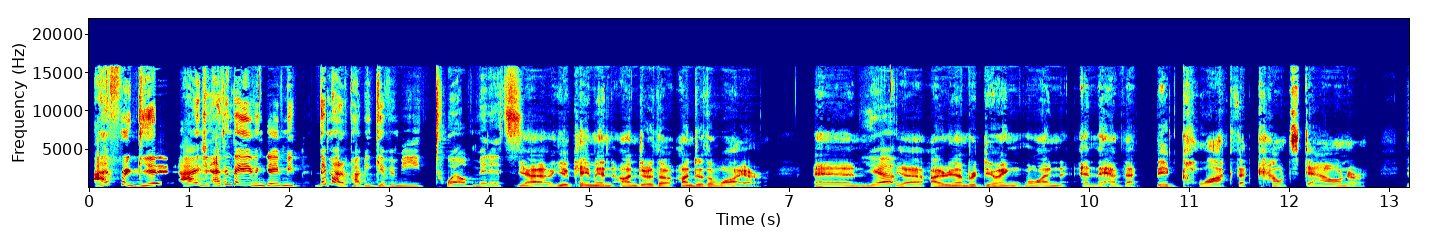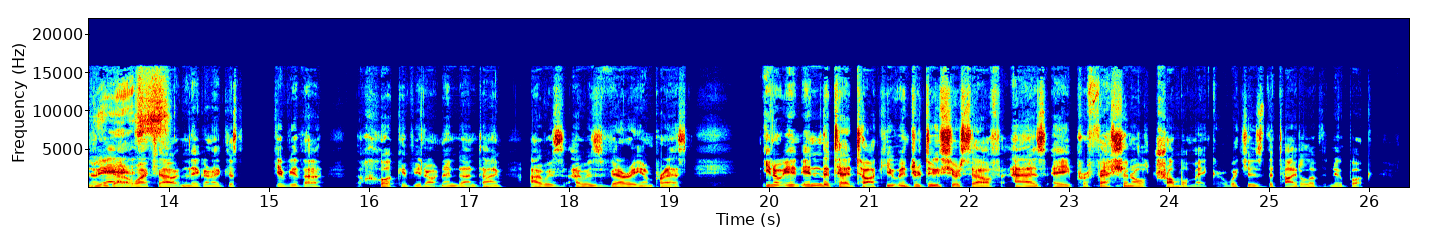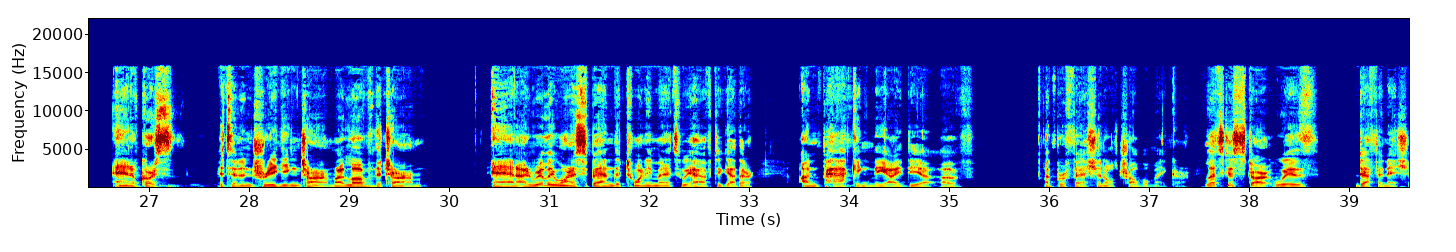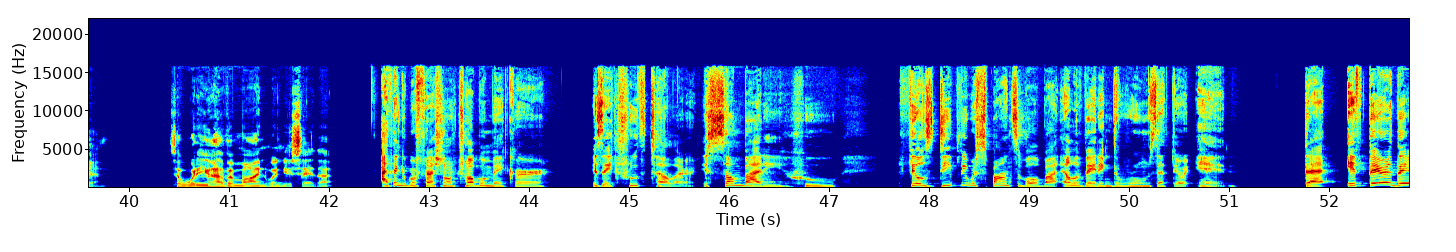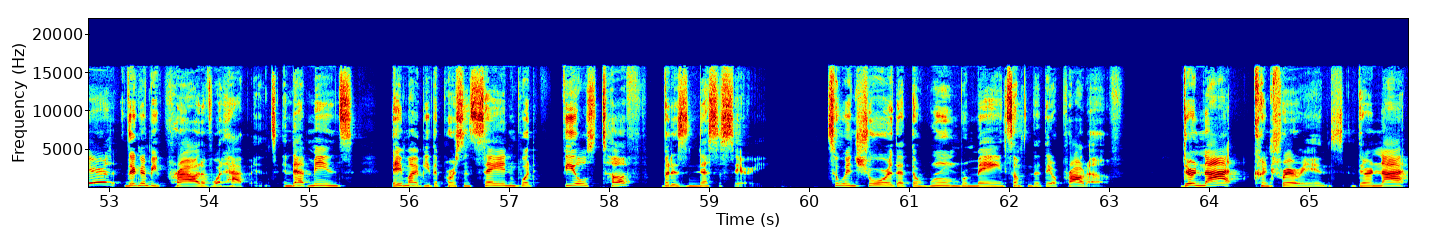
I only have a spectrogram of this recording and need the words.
I forget. I I think they even gave me. They might have probably given me 12 minutes. Yeah, you came in under the under the wire. And yep. yeah, I remember doing one and they have that big clock that counts down or you know, yes. you got to watch out, and they're going to just give you the, the hook if you don't end on time. I was I was very impressed. You know, in, in the TED Talk, you introduce yourself as a professional troublemaker, which is the title of the new book. And of course, it's an intriguing term. I love the term. And I really want to spend the 20 minutes we have together unpacking the idea of a professional troublemaker. Let's just start with definition. So, what do you have in mind when you say that? I think a professional troublemaker is a truth teller, is somebody who feels deeply responsible about elevating the rooms that they're in. That if they're there, they're going to be proud of what happens. And that means they might be the person saying what feels tough, but is necessary to ensure that the room remains something that they're proud of. They're not contrarians. They're not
